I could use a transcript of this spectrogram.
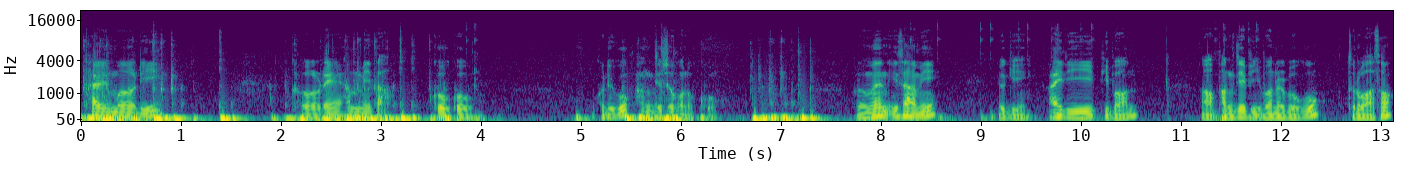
탈머리 거래합니다. 고고. 그리고 방제 적어 놓고. 그러면 이 사람이 여기 아이디 비번, 어, 방제 비번을 보고 들어와서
